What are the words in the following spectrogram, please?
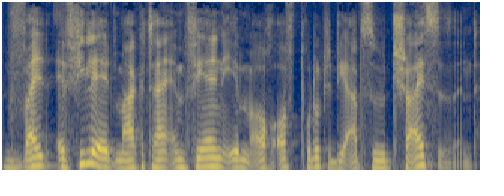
weil Affiliate-Marketer empfehlen eben auch oft Produkte, die absolut scheiße sind.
